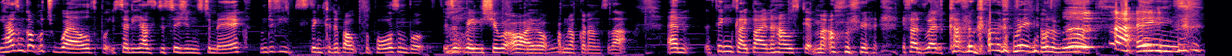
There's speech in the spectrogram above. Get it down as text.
He hasn't got much wealth, but he said he has decisions to make. wonder if he's thinking about proposing, but isn't really sure. Oh, I, I'm not going to answer that. Um, things like buying a house, getting married. if I'd read Carol Reading, I would have known. Things.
